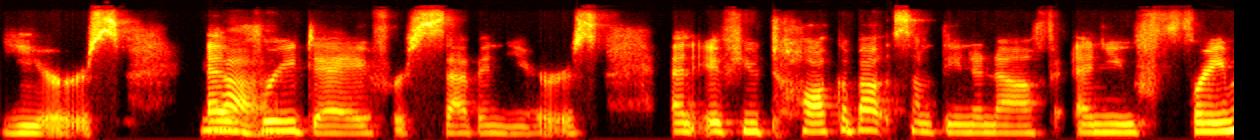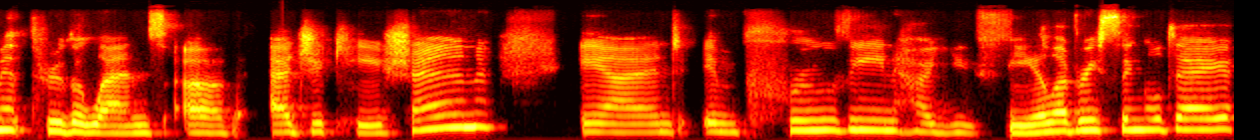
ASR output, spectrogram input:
years yeah. every day for seven years. And if you talk about something enough and you frame it through the lens of education and improving how you feel every single day,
